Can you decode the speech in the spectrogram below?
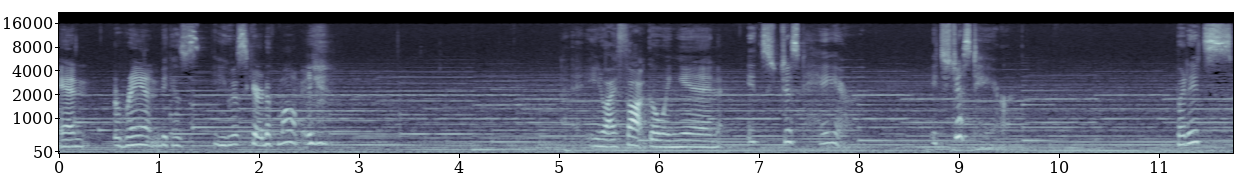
and ran because he was scared of mommy. you know, I thought going in, it's just hair. It's just hair. But it's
